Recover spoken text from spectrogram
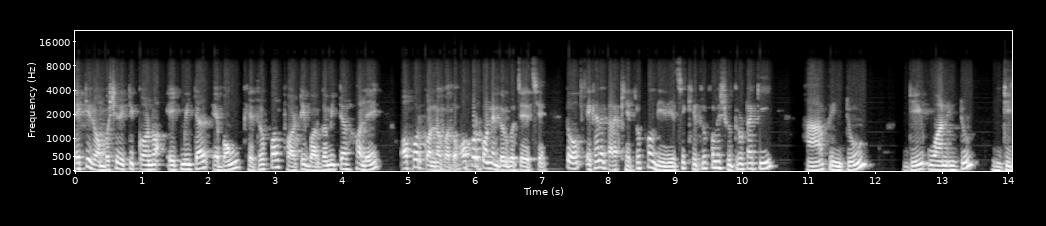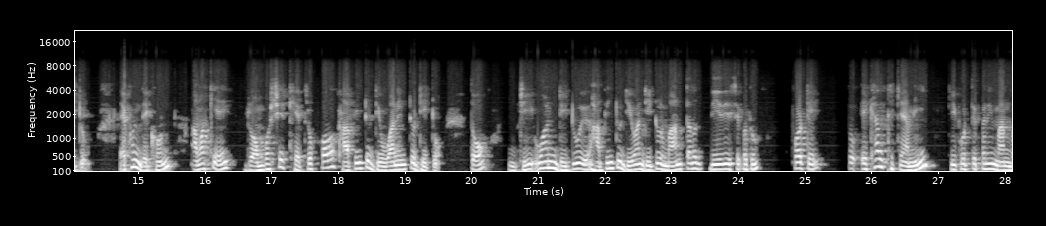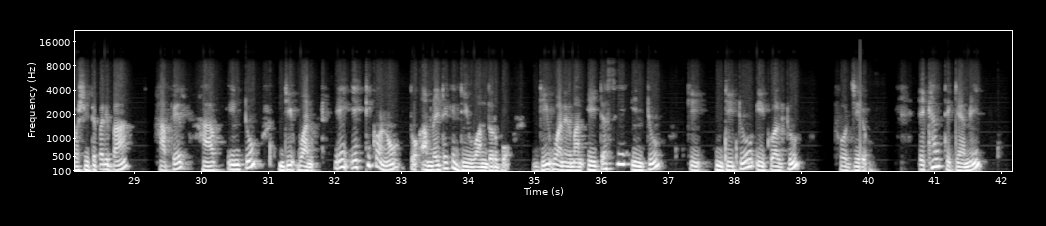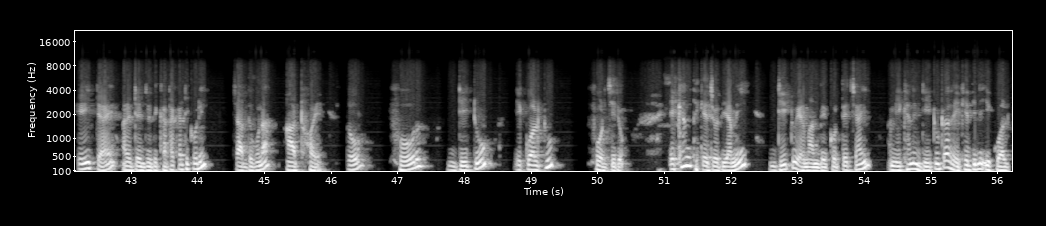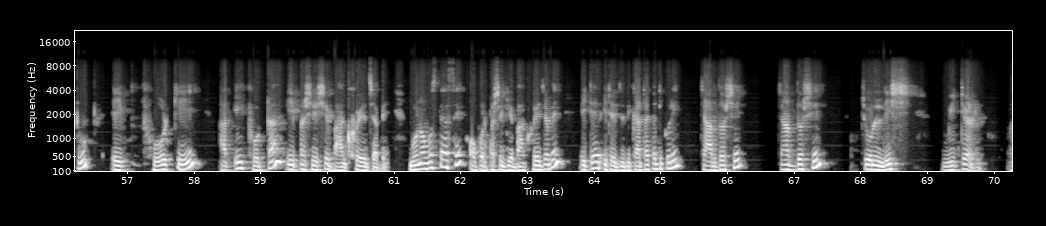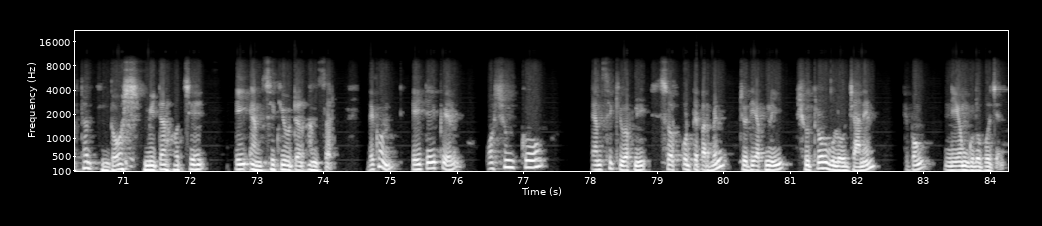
একটি রম্বসের একটি কর্ণ eight metre এবং ক্ষেত্রফল ফর্টি বর্গমিটার হলে অপর কর্ণ কত? অপর কর্ণের দৈর্ঘ্য চেয়েছে। তো এখানে তারা ক্ষেত্রফল দিয়ে দিয়েছে। ক্ষেত্রফলের সূত্রটা কি? Half into D one into D two এখন দেখুন, আমাকে রম্বসের ক্ষেত্রফল half into D one into D two তো D one D two half into D one D টুর মান তারা দিয়ে দিয়েছে কত? ফর্টি তো এখান থেকে আমি কি করতে পারি? মান বসাইতে পারি বা হাফের হাফ ইন্টু ডি ওয়ান। এই একটি কর্ণ, তো আমরা এটাকে ডি ওয়ান ধরবো। ডি ওয়ানের মান এইট আছে ইন্টু কি? D two equal to four zero. এখান থেকে আমি এইটায় আর এটা যদি কাটাকাটি করি, চার দুগুণা আট হয়। তো four D two equal to four zero. এখান থেকে যদি আমি ডি টু এর মান বের করতে চাই, আমি এখানে ডি টুটা রেখে দিলে ইকুয়াল টু এই ফোরটি আর এই ফোরটা এই পাশে এসে ভাগ হয়ে যাবে। গুণ অবস্থায় আছে, অপর পাশে গিয়ে ভাগ হয়ে যাবে। এটা এটা যদি কাটাকাটি করি, চার দশে চার দশে চল্লিশ মিটার, অর্থাৎ দশ মিটার হচ্ছে এই এমসিকিউটার আনসার। দেখুন, এই টাইপের অসংখ্য এমসিকিউ আপনি সলভ করতে পারবেন যদি আপনি সূত্রগুলো জানেন এবং নিয়মগুলো বোঝেন।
